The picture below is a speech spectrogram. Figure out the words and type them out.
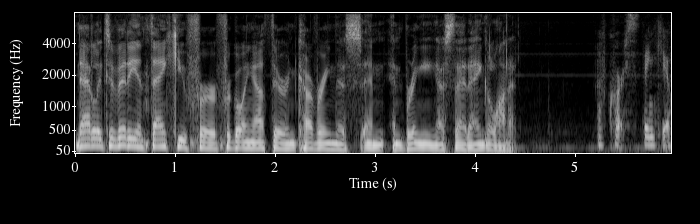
Natalie Tavidian, thank you for, for going out there and covering this and, and bringing us that angle on it. Of course. Thank you.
